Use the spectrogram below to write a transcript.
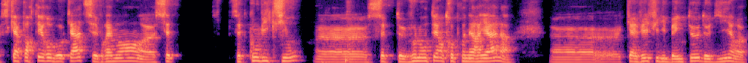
ce qu'a apporté Robocat, c'est vraiment cette, cette conviction, cette volonté entrepreneuriale qu'avait Philippe Beinteux de dire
